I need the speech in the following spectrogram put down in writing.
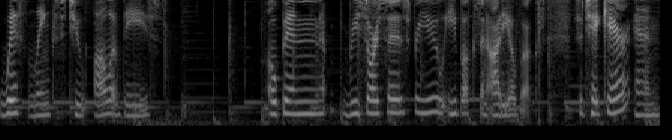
with links to all of these open resources for you, ebooks and audiobooks. So take care and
